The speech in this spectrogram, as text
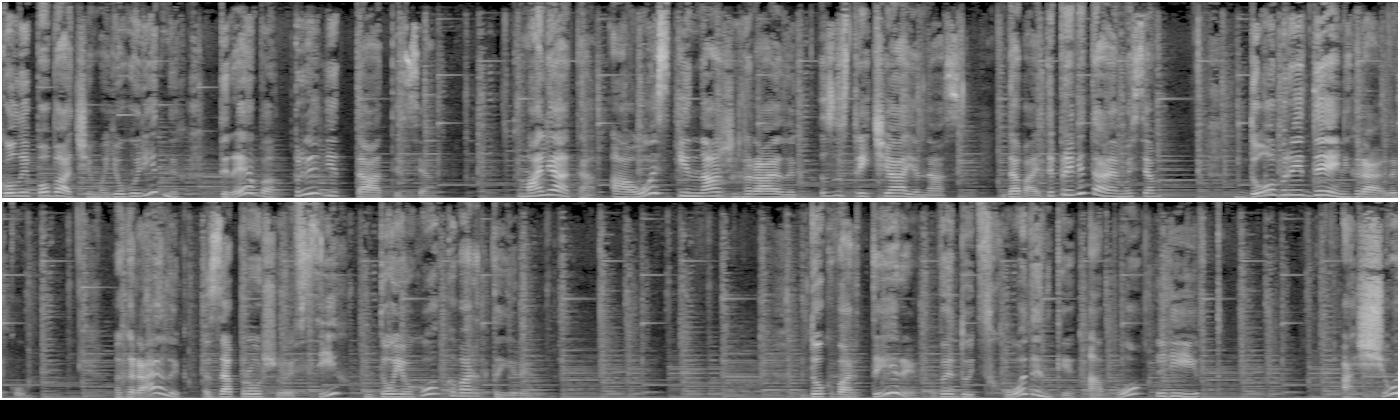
коли побачимо його рідних, треба привітатися. Малята, а ось і наш грайлик зустрічає нас. Давайте привітаємося. Добрий день, грайлику! Грайлик запрошує всіх до його квартири. До квартири ведуть сходинки або ліфт. А що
